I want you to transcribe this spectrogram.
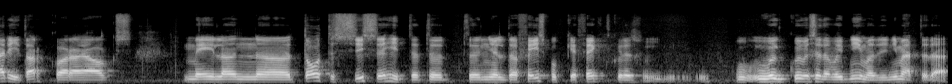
äritarkvara jaoks, meil on äh, tootes sisse ehitatud nii-öelda Facebooki efekt, kuidas või kui seda võib niimoodi nimetada,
